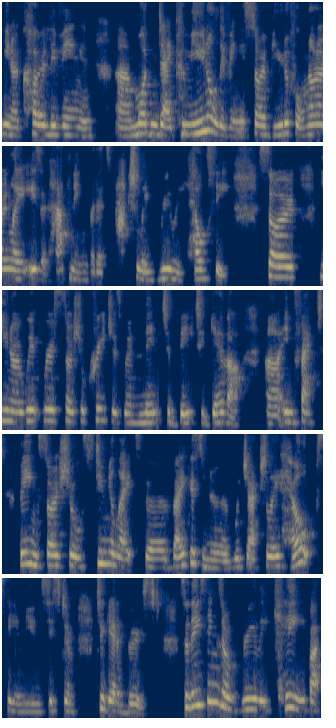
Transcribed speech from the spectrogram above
you know, co living and uh, modern day communal living is so beautiful. Not only is it happening, but it's actually really healthy. So, you know, we're, we're social creatures, we're meant to be together. Uh, in fact, being social stimulates the vagus nerve, which actually helps the immune system to get a boost. So these things are really key, but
